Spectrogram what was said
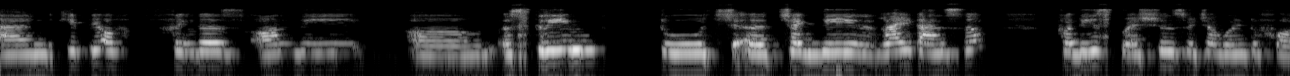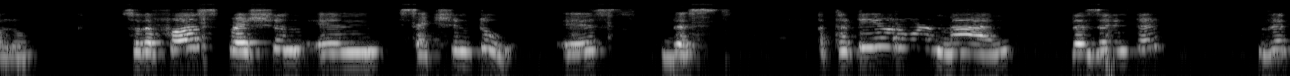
And keep your fingers on the uh, screen to ch uh, check the right answer for these questions which are going to follow. So the first question in section two is this. A 30 year old man presented with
